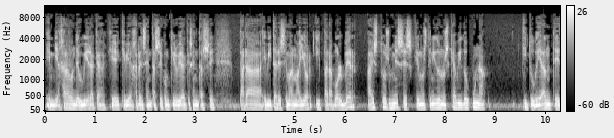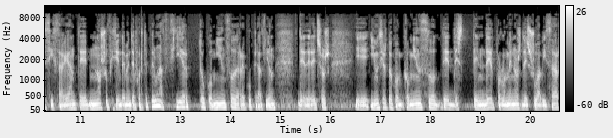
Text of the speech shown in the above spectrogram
en viajar a donde hubiera que, que viajar, en sentarse con quien hubiera que sentarse para evitar ese mal mayor y para volver a estos meses que hemos tenido en los que ha habido una titubeante, zigzagueante, no suficientemente fuerte, pero un cierto comienzo de recuperación de derechos eh, y un cierto comienzo de destender, por lo menos de suavizar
